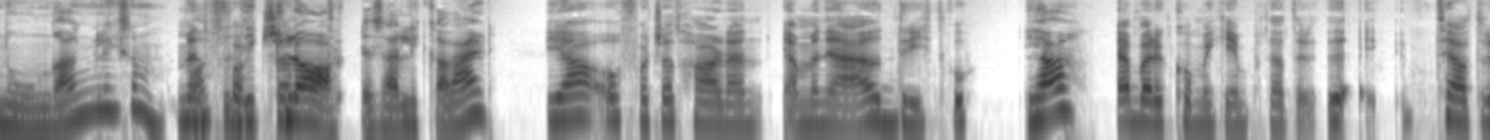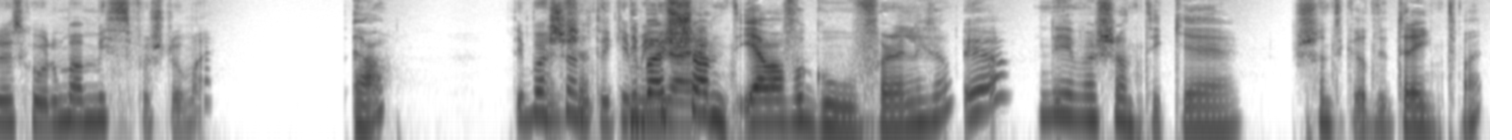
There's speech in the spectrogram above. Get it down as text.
noen gang, liksom. Men og at de klarte seg likevel. Ja, og fortsatt har den Ja, men jeg er jo dritgod. Ja, Jeg bare kom ikke inn på teater. Teaterhøgskolen bare misforsto meg. Ja. De bare skjønte ikke de min greie. skjønte, Jeg var for god for det, liksom. Ja. De bare skjønte ikke, skjønte ikke at de trengte meg.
